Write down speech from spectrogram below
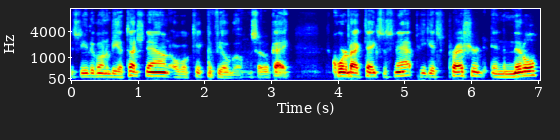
It's either going to be a touchdown or we'll kick the field goal. I said, okay. The quarterback takes the snap. He gets pressured in the middle.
